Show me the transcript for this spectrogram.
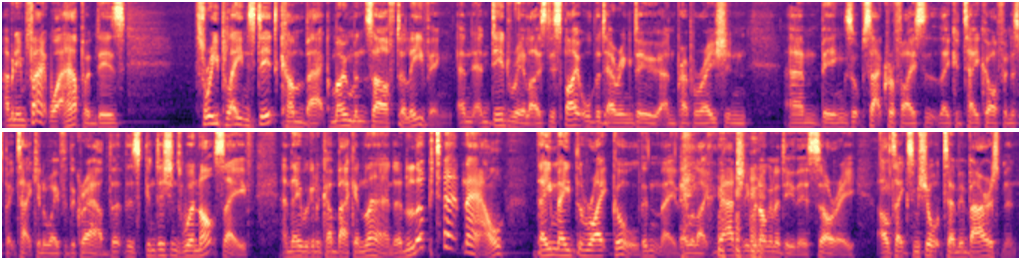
I mean, in fact, what happened is three planes did come back moments after leaving and, and did realise, despite all the daring do and preparation um, being sort of sacrificed so that they could take off in a spectacular way for the crowd, that the conditions were not safe and they were going to come back and land. And looked at now, they made the right call, didn't they? They were like, actually, we're not going to do this. Sorry. I'll take some short term embarrassment.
